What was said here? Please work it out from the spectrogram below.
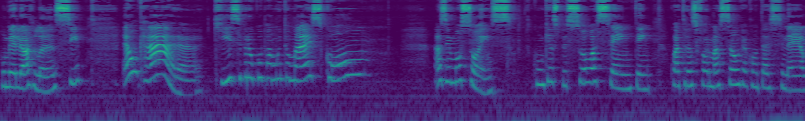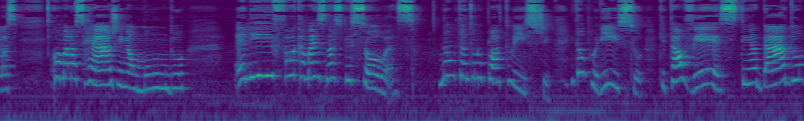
o Melhor Lance. É um cara que se preocupa muito mais com as emoções, com o que as pessoas sentem, com a transformação que acontece nelas, como elas reagem ao mundo. Ele foca mais nas pessoas não tanto no plot twist. Então, por isso que talvez tenha dado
